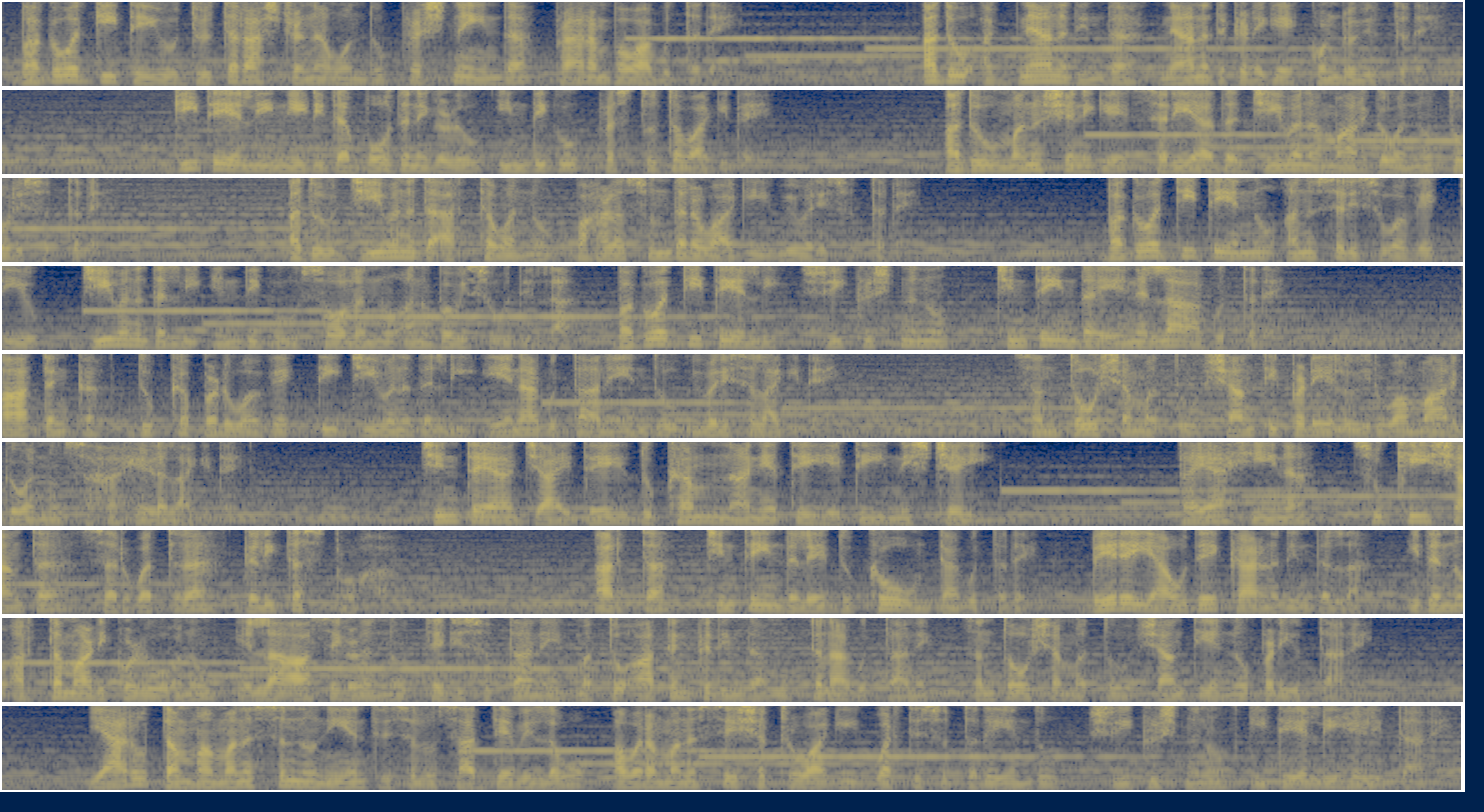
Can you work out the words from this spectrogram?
ಭಗವದ್ಗೀತೆಯು ಧೃತರಾಷ್ಟ್ರನ ಒಂದು ಪ್ರಶ್ನೆಯಿಂದ ಪ್ರಾರಂಭವಾಗುತ್ತದೆ. ಅದು ಅಜ್ಞಾನದಿಂದ ಜ್ಞಾನದ ಕಡೆಗೆ ಕೊಂಡೊಯ್ಯುತ್ತದೆ. ಗೀತೆಯಲ್ಲಿ ನೀಡಿದ ಬೋಧನೆಗಳು ಇಂದಿಗೂ ಪ್ರಸ್ತುತವಾಗಿದೆ. ಅದು ಮನುಷ್ಯನಿಗೆ ಸರಿಯಾದ ಜೀವನ ಮಾರ್ಗವನ್ನು ತೋರಿಸುತ್ತದೆ. ಅದು ಜೀವನದ ಅರ್ಥವನ್ನು ಬಹಳ ಸುಂದರವಾಗಿ ವಿವರಿಸುತ್ತದೆ. ಭಗವದ್ಗೀತೆಯನ್ನು ಅನುಸರಿಸುವ ವ್ಯಕ್ತಿಯು ಜೀವನದಲ್ಲಿ ಎಂದಿಗೂ ಸೋಲನ್ನು ಅನುಭವಿಸುವುದಿಲ್ಲ. ಭಗವದ್ಗೀತೆಯಲ್ಲಿ ಶ್ರೀಕೃಷ್ಣನು ಚಿಂತೆಯಿಂದ ಏನೆಲ್ಲ ಆಗುತ್ತದೆ? ಆತಂಕ, ದುಃಖ ಪಡುವ ವ್ಯಕ್ತಿ ಜೀವನದಲ್ಲಿ ಏನಾಗುತ್ತಾನೆ ಎಂದು ವಿವರಿಸಲಾಗಿದೆ. ಸಂತೋಷ ಮತ್ತು ಶಾಂತಿ ಪಡೆಯಲು ಇರುವ ಮಾರ್ಗವನ್ನು ಸಹ ಹೇಳಲಾಗಿದೆ. ಚಿಂತೆಯ ಜಾಯತೆ, ದುಃಖಂ ನಾಣ್ಯತೆ ಹೇತಿ ನಿಶ್ಚಯಿ. ತಯ ಹೀನ ಸುಖಿ ಶಾಂತ, ಸರ್ವತ್ರ ದಲಿತ ಸ್ಪೃಹ ಅರ್ಥ, ಚಿಂತೆಯಿಂದಲೇ ದುಃಖವು ಉಂಟಾಗುತ್ತದೆ. ಬೇರೆ ಯಾವುದೇ ಕಾರಣದಿಂದಲ್ಲ ಇದನ್ನು ಅರ್ಥ ಮಾಡಿಕೊಳ್ಳುವವನು ಎಲ್ಲ ಆಸೆಗಳನ್ನು ತ್ಯಜಿಸುತ್ತಾನೆ ಮತ್ತು ಆತಂಕದಿಂದ ಮುಕ್ತನಾಗುತ್ತಾನೆ, ಸಂತೋಷ ಮತ್ತು ಶಾಂತಿಯನ್ನು ಪಡೆಯುತ್ತಾನೆ. ಯಾರು ತಮ್ಮ ಮನಸ್ಸನ್ನು ನಿಯಂತ್ರಿಸಲು ಸಾಧ್ಯವಿಲ್ಲವೋ ಅವರ ಮನಸ್ಸೇ ಶತ್ರುವಾಗಿ ವರ್ತಿಸುತ್ತದೆ ಎಂದು ಶ್ರೀಕೃಷ್ಣನು ಗೀತೆಯಲ್ಲಿ ಹೇಳಿದ್ದಾನೆ.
